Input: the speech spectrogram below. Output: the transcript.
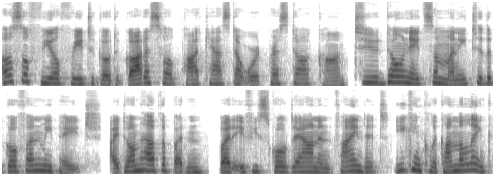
Also, feel free to go to goddessvaultpodcast.wordpress.com to donate some money to the GoFundMe page. I don't have the button, but if you scroll down and find it, you can click on the link.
